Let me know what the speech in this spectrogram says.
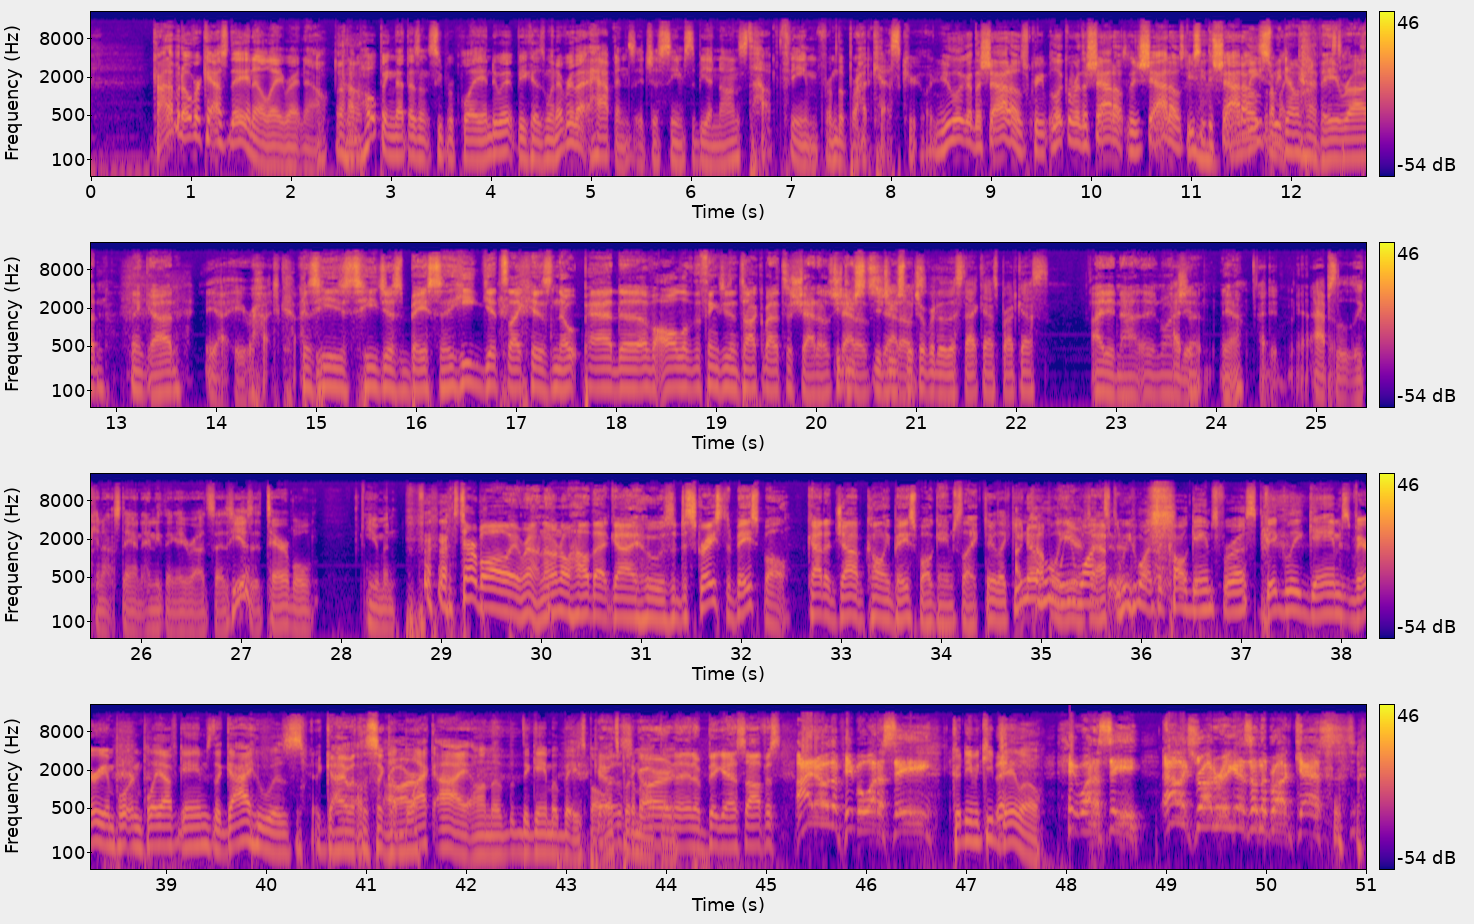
kind of an overcast day in LA right now, and I'm hoping that doesn't super play into it because whenever that happens, it just seems to be a nonstop theme from the broadcast crew. Like, you look at the shadows, creep. Look over the shadows. The shadows. You see the shadows. At least we like, don't have a Rod, thank God, Yeah, a Rod. because he's he just basically he gets like his notepad uh, of all of the things he's gonna talk about. It's a shadows, Did, you, shadows. did you switch over to the Statcast broadcast? I did not. I didn't watch I did. that. Yeah, I did. Absolutely cannot stand anything A Rod says. He is a terrible human. it's terrible all the way around. I don't know how that guy who was a disgrace to baseball got a job calling baseball games. Like They're like, you know who we want? To, we want to call games for us. Big league games, very important playoff games. The guy who was a guy with a, a cigar. black eye on the the game of baseball. Let's a put him out cigar in there. a, in a big ass office. I know the people want to see. Couldn't even keep J Lo. They want to see Alex Rodriguez on the broadcast.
